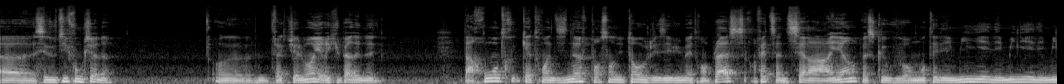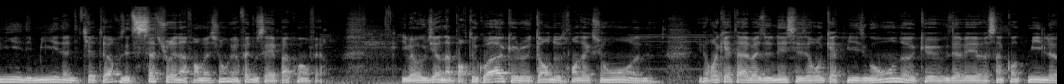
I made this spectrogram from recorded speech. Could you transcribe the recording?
Euh, ces outils fonctionnent. Euh, factuellement, ils récupèrent des données. Par contre, 99% du temps où je les ai vus mettre en place, en fait, ça ne sert à rien parce que vous remontez des milliers, des milliers, des milliers, des milliers d'indicateurs, vous êtes saturé d'informations et en fait, vous savez pas quoi en faire. Il va vous dire n'importe quoi, que le temps de transaction euh, d'une requête à la base de données c'est 0,4 millisecondes, que vous avez euh, 50 000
